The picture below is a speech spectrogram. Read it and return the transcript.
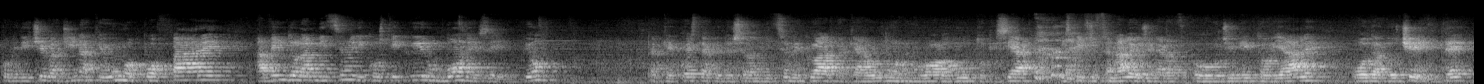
come diceva Gina, che uno può fare avendo l'ambizione di costituire un buon esempio perché questa credo sia l'ambizione più alta che ha uno in un ruolo adulto, che sia istituzionale o, o genitoriale o da docente,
